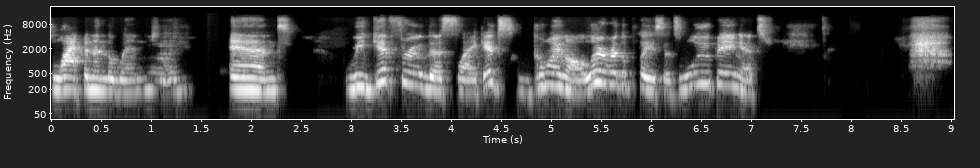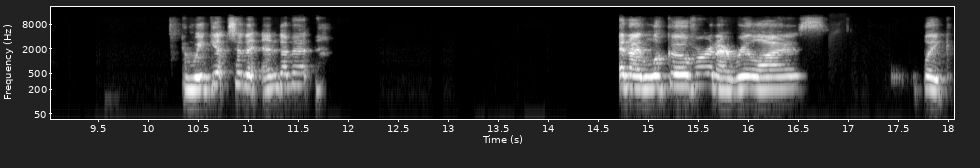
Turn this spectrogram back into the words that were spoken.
flapping in the wind. Mm-hmm. And we get through this, like it's going all over the place, it's looping, it's and we get to the end of it. And I look over and I realize like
